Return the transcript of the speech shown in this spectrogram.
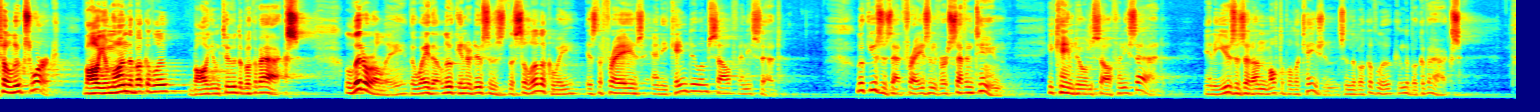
to Luke's work. Volume 1, the book of Luke, Volume 2, the book of Acts. Literally, the way that Luke introduces the soliloquy is the phrase, and he came to himself and he said. Luke uses that phrase in verse 17. He came to himself and he said, and he uses it on multiple occasions in the book of Luke and the book of Acts. Do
